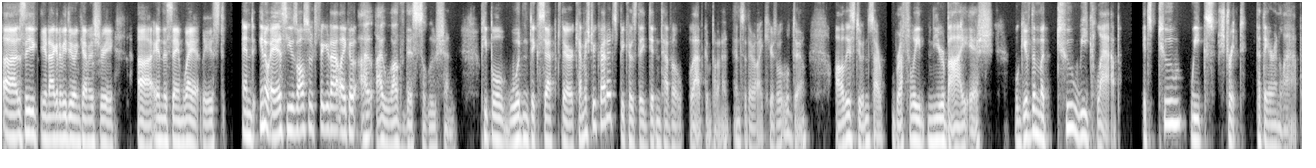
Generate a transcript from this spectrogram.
Uh, so you, are not going to be doing chemistry uh, in the same way, at least. And, you know, ASU has also figured out like, I, I love this solution. People wouldn't accept their chemistry credits because they didn't have a lab component. And so they're like, here's what we'll do. All these students are roughly nearby ish. We'll give them a two week lab. It's two weeks straight that they are in lab.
